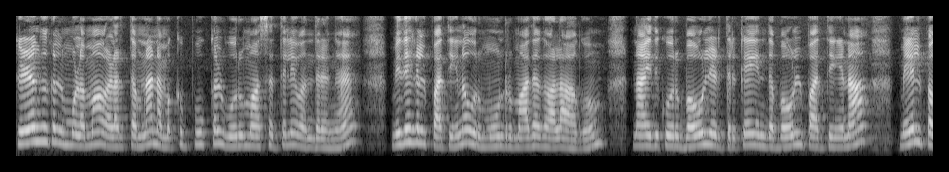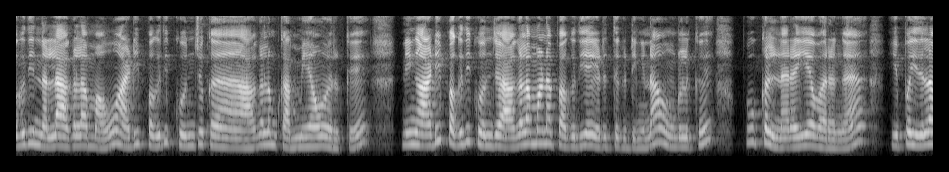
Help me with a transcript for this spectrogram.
கிழங்குகள் மூலமாக வளர்த்தோம்னா நமக்கு பூக்கள் ஒரு மாதத்துலேயே வந்துடுங்க விதைகள் பார்த்திங்கன்னா ஒரு மூன்று மாத காலம் ஆகும். நான் இதுக்கு ஒரு பவுல் எடுத்திருக்கேன். இந்த பவுல் பார்த்திங்கன்னா மேல் பகுதி நல்லா அகலமாகவும் அடிப்பகுதி கொஞ்சம் க அகலம் கம்மியாகவும் இருக்குது நீங்கள் அடிப்பகுதி கொஞ்சம் அகலமான பகுதியை எடுத்துக்கிட்டிங்கன்னா உங்களுக்கு பூக்கள் நிறைய வருங்க. இப்போ இதில்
